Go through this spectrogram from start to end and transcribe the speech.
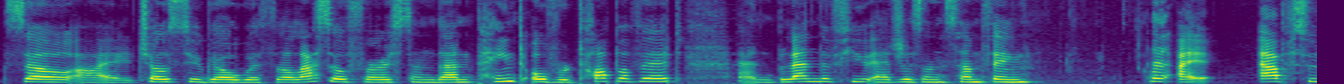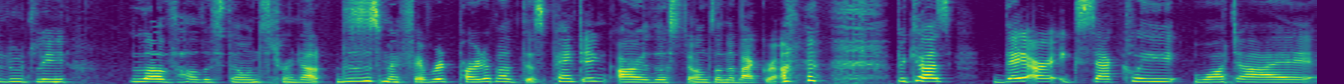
So I chose to go with the lasso first and then paint over top of it and blend a few edges and something. And I absolutely love how the stones turned out. This is my favorite part about this painting are the stones in the background because they are exactly what I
